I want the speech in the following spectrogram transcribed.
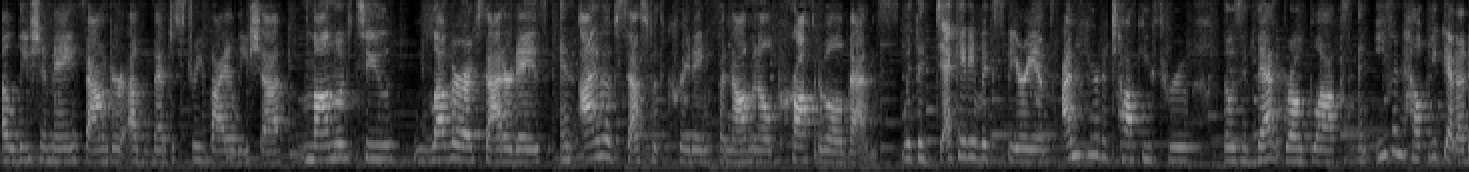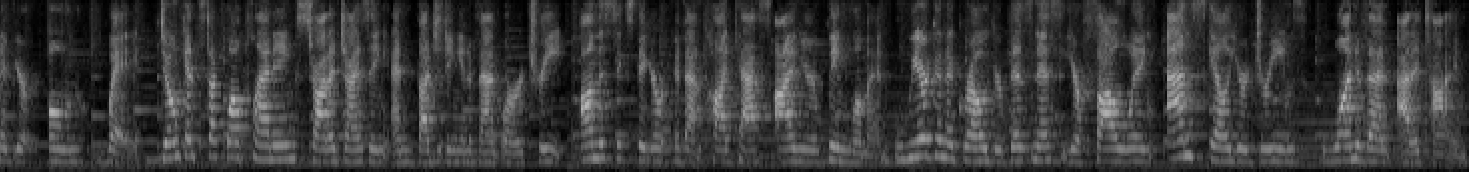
Alecia May, founder of Eventistry by Alecia, mom of two, lover of Saturdays, and I'm obsessed with creating phenomenal, profitable events. With a decade of experience, I'm here to talk you through those event roadblocks and even help you get out of your own way. Don't get stuck while planning, strategizing, and budgeting an event or retreat. On the Figure Event Podcast, I'm your wing woman. We're going to grow your business, your following, and scale your dreams one event at a time.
